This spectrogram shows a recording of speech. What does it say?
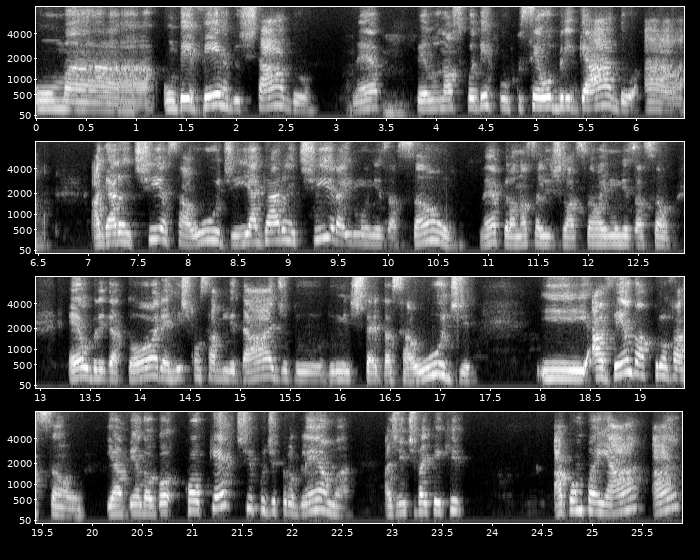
uma, um dever do Estado, né, pelo nosso poder público, ser obrigado a, a garantir a saúde e a garantir a imunização, né, pela nossa legislação, a imunização é obrigatória, é responsabilidade do, do Ministério da Saúde, e havendo aprovação e havendo qualquer tipo de problema, a gente vai ter que acompanhar a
